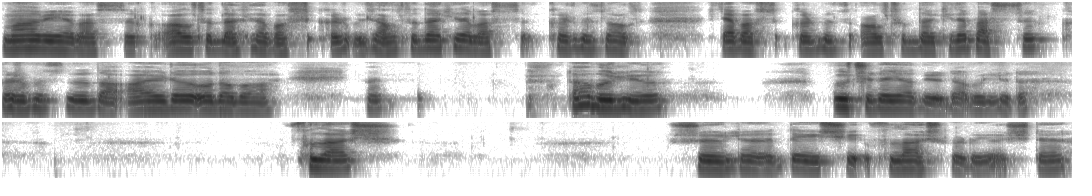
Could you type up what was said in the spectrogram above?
Maviye bastık. Altındakine bastık. Kırmızı altındakine bastık. Kırmızı altındakine bastık. Kırmızı altındakine bastık. Kırmızı da ayrı o da mavi. W. Üçü de yanıyor W'da. Flash. Şöyle değişik flash veriyor işte.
